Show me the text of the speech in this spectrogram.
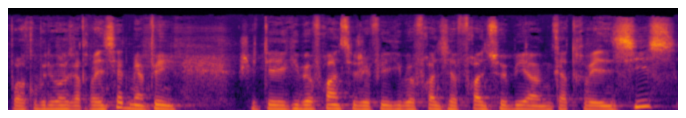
pour la Coupe du Monde 87, mais enfin, j'étais l'équipe de France, j'ai fait l'équipe de France France B en 86.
